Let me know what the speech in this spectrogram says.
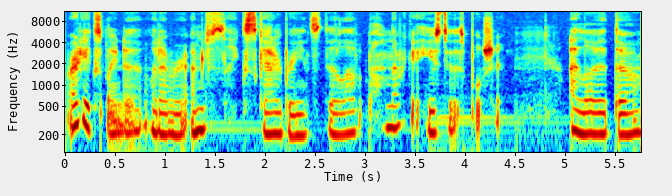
I already explained it, whatever. I'm just like scatterbrained still. I'll, I'll never get used to this bullshit. I love it though.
